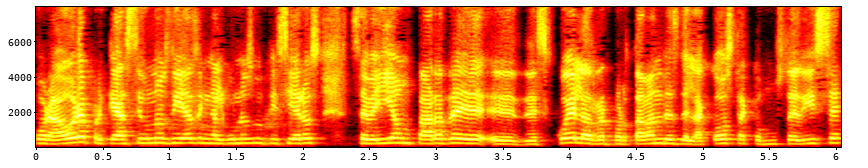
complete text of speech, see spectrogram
por ahora, porque hace unos días en algunos noticieros se veía un par de, eh, escuelas, reportaban desde la costa, como usted dice,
